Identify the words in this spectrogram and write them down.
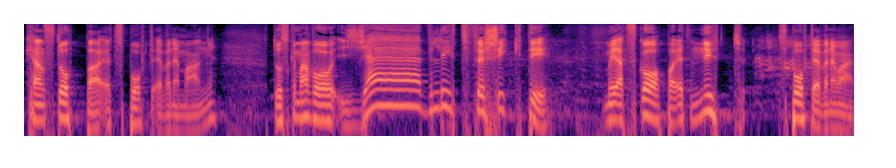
kan stoppa ett sportevenemang, då ska man vara jävligt försiktig med att skapa ett nytt sportevenemang.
